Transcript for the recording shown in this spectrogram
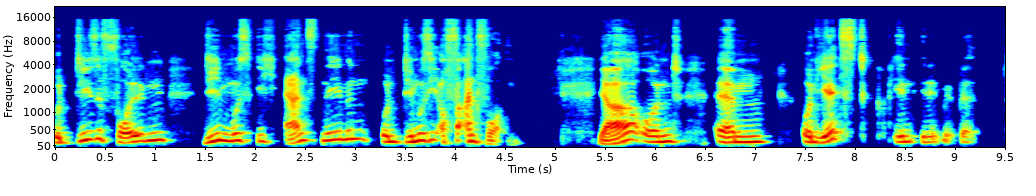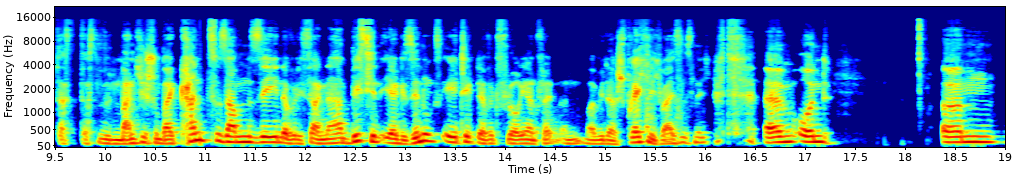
Und diese Folgen, die muss ich ernst nehmen und die muss ich auch verantworten. Ja, und, ähm, und jetzt, in, in, das, das würden manche schon bei Kant zusammen sehen, da würde ich sagen, na, ein bisschen eher Gesinnungsethik, da wird Florian vielleicht mal widersprechen, ich weiß es nicht. Ähm, und ähm,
